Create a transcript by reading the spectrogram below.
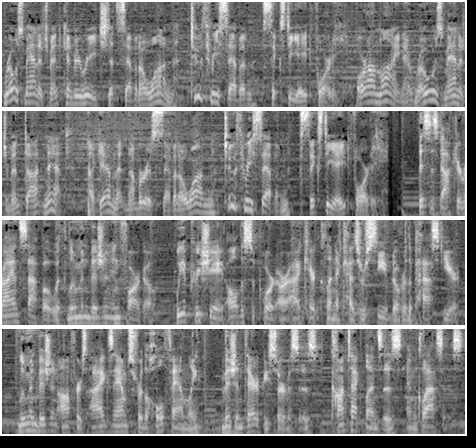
Rose Management can be reached at 701 237 6840 or online at rosemanagement.net. Again, that number is 701 237 6840. This is Dr. Ryan Sappo with Lumen Vision in Fargo. We appreciate all the support our eye care clinic has received over the past year. Lumen Vision offers eye exams for the whole family, vision therapy services, contact lenses, and glasses.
